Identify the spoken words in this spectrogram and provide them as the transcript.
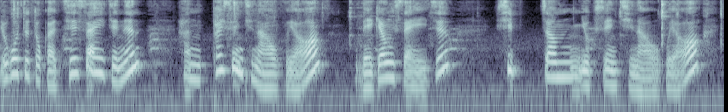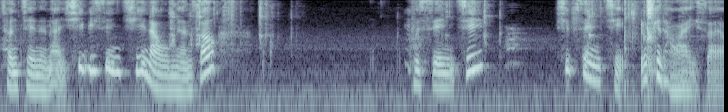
요것도 똑같이 사이즈는 한 8cm 나오고요. 내경 사이즈 10.6cm 나오고요. 전체는 한 12cm 나오면서 9cm, 10cm 이렇게 나와 있어요.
